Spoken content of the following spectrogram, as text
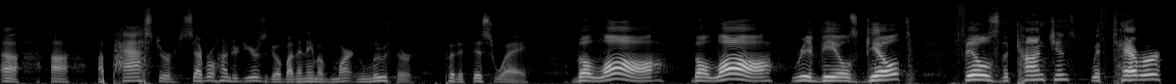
Uh, uh, a pastor several hundred years ago by the name of Martin Luther put it this way The law, the law reveals guilt, fills the conscience with terror,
